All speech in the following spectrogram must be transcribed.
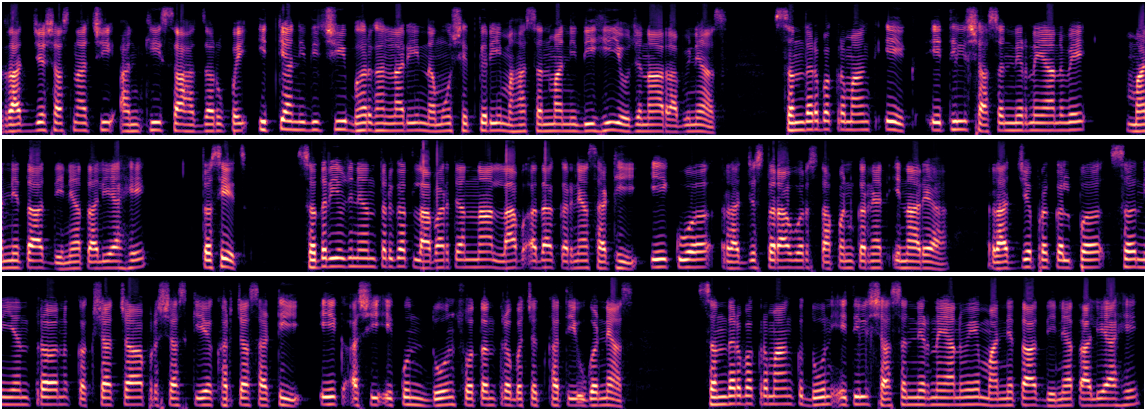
राज्य शासनाची आणखी सहा हजार रुपये इतक्या निधीची भर घालणारी नमो शेतकरी महासन्मान निधी ही योजना राबविण्यास संदर्भ क्रमांक एक येथील शासन निर्णयान्वये मान्यता देण्यात आली आहे. तसेच सदर योजनेअंतर्गत लाभार्थ्यांना लाभ अदा करण्यासाठी एक व राज्यस्तरावर स्थापन करण्यात येणाऱ्या राज्य प्रकल्प सनियंत्रण कक्षाच्या प्रशासकीय खर्चासाठी एक अशी एकूण दोन स्वतंत्र बचत खाती उघडण्यास संदर्भ क्रमांक दोन येथील शासन निर्णयान्वये मान्यता देण्यात आली आहे.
